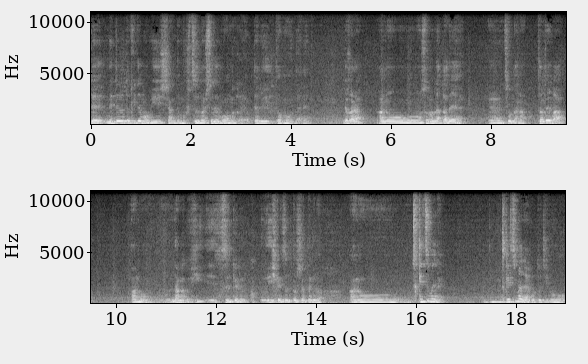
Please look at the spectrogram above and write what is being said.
で寝てる時でもミュージシャンでも普通の人でも音楽はやってると思うんだよね。だからあのーその中で、えーそうだな。例えばあの長くひ続ける秘訣とおっしゃったけどあのー突き詰めない。突き詰めないこと自分を。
